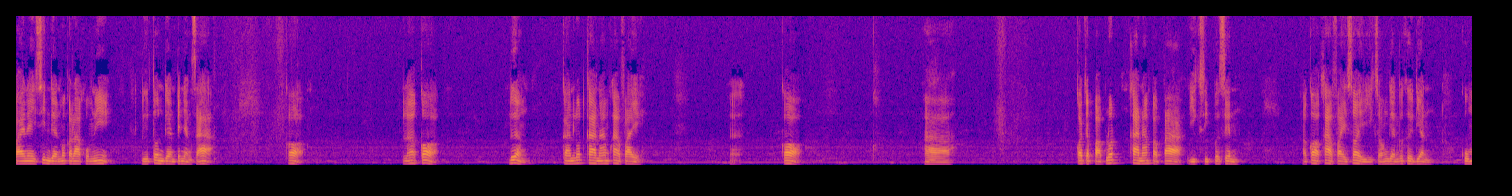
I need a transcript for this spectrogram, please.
ภายในสิ้นเดือนมกราคมนี้ หรือต้นเดือนเป็นอย่างซ่าก็ แล้วก็ เรื่องการลดค่าน้ำค่าไฟ ก็ก็จะปรับลดค่าน้ำประปาอีก 10%เปอร์เซ็นต์ แล้วก็ค่าไฟสร้อยอีกสองเดือนก็คือเดือนกุม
